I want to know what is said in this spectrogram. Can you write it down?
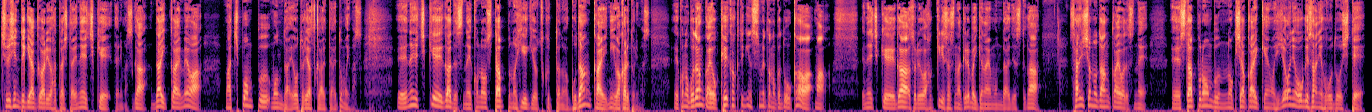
中心的役割を果たした NHK でありますが、第1回目はマッチポンプ問題を取り扱いたいと思います。NHK がですね、このスタップの悲劇を作ったのは5段階に分かれております。この5段階を計画的に進めたのかどうかは、まあ、NHK がそれをはっきりさせなければいけない問題ですが、最初の段階はですね、スタップ論文の記者会見を非常に大げさに報道して、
